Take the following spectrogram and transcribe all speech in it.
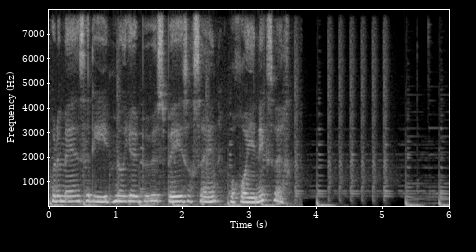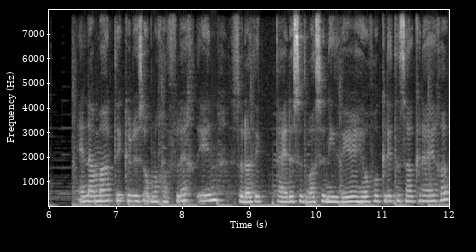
Voor de mensen die milieubewust bezig zijn. We gooien niks weg. En dan maakte ik er dus ook nog een vlecht in, zodat ik tijdens het wassen niet weer heel veel klitten zou krijgen.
